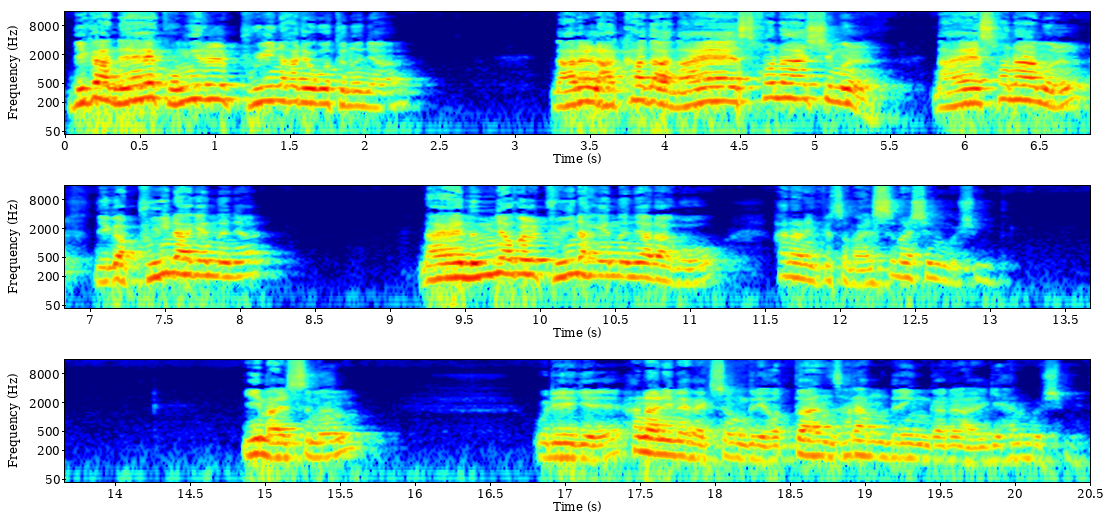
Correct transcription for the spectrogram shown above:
네가 내 공의를 부인하려고 드느냐? 나를 악하다 나의 선하심을 나의 선함을 네가 부인하겠느냐? 나의 능력을 부인하겠느냐라고 하나님께서 말씀하시는 것입니다. 이 말씀은 우리에게 하나님의 백성들이 어떠한 사람들인가를 알게 하는 것입니다.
